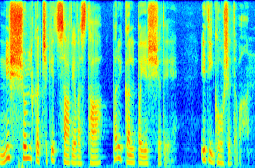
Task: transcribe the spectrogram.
निःशुल्कचिकित्साव्यवस्था परिकल्पयिष्यते इति घोषितवान्।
